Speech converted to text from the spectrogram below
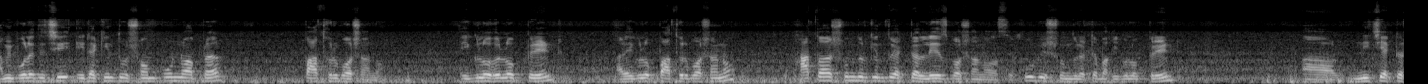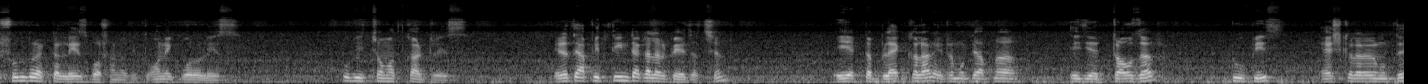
আমি বলে দিচ্ছি, এটা কিন্তু সম্পূর্ণ আপনার পাথর বসানো। এগুলো হলো প্রিন্ট আর এগুলো পাথর বসানো। হাতা সুন্দর কিন্তু একটা লেস বসানো আছে। খুবই সুন্দর একটা বাকিগুলো প্রিন্ট আর নিচে একটা সুন্দর একটা লেস বসানো কিন্তু, অনেক বড় লেস। খুবই চমৎকার ড্রেস এটাতে আপনি তিনটা কালার পেয়ে যাচ্ছেন। এই একটা ব্ল্যাক কালার এটার মধ্যে আপনার এই যে ট্রাউজার টু পিস অ্যাশ কালারের মধ্যে।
